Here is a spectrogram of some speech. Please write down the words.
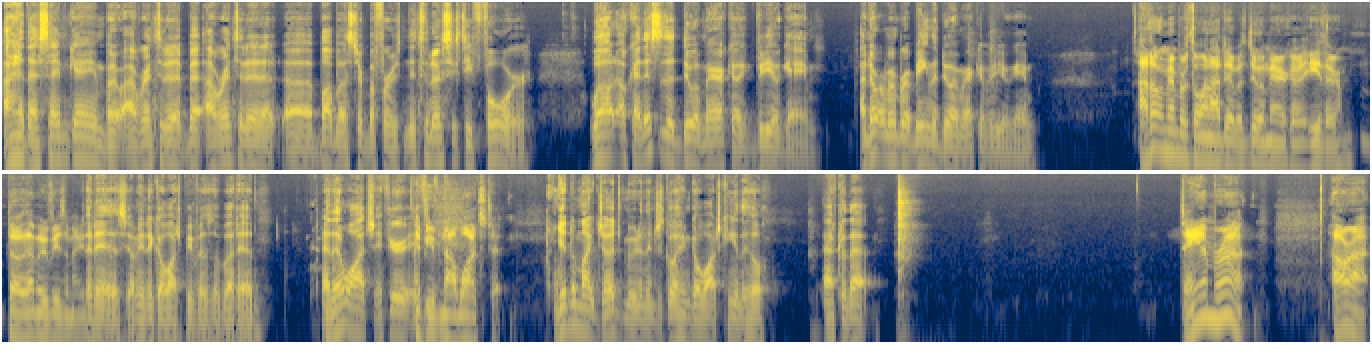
I had that same game, but I rented it. At, I rented it at uh, Blockbuster, but for Nintendo 64. Well, okay, this is a Do America video game. I don't remember it being the Do America video game. I don't remember if the one I did was Do America either, though. That movie is amazing. It is. Y'all need to go watch Beavis and Butthead, and then watch if you're if If you've not watched it, get into Mike Judge mood, and then just go ahead and go watch King of the Hill after that. Damn right. All right.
